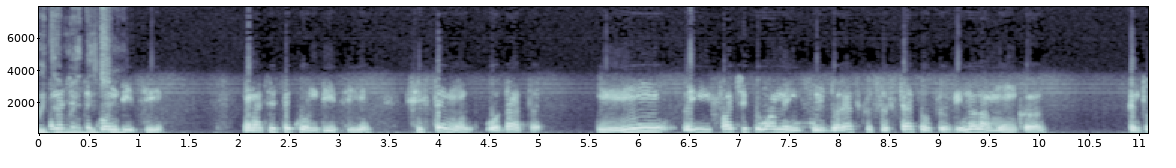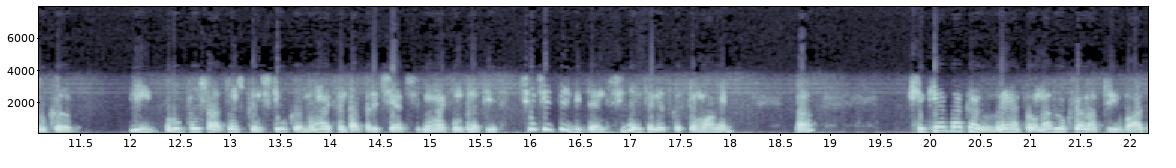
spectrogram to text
Uite, în aceste medicii... condiții, în aceste condiții, sistemul, odată, nu îi face pe oameni să-și dorească să stea sau să vină la muncă, pentru că ei rup ușa atunci când știu că nu mai sunt apreciați și nu mai sunt plătiți, ceea ce este evident și de înțeles că suntem oameni, da? Și chiar dacă ar vrea sau n-ar lucra la privat,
